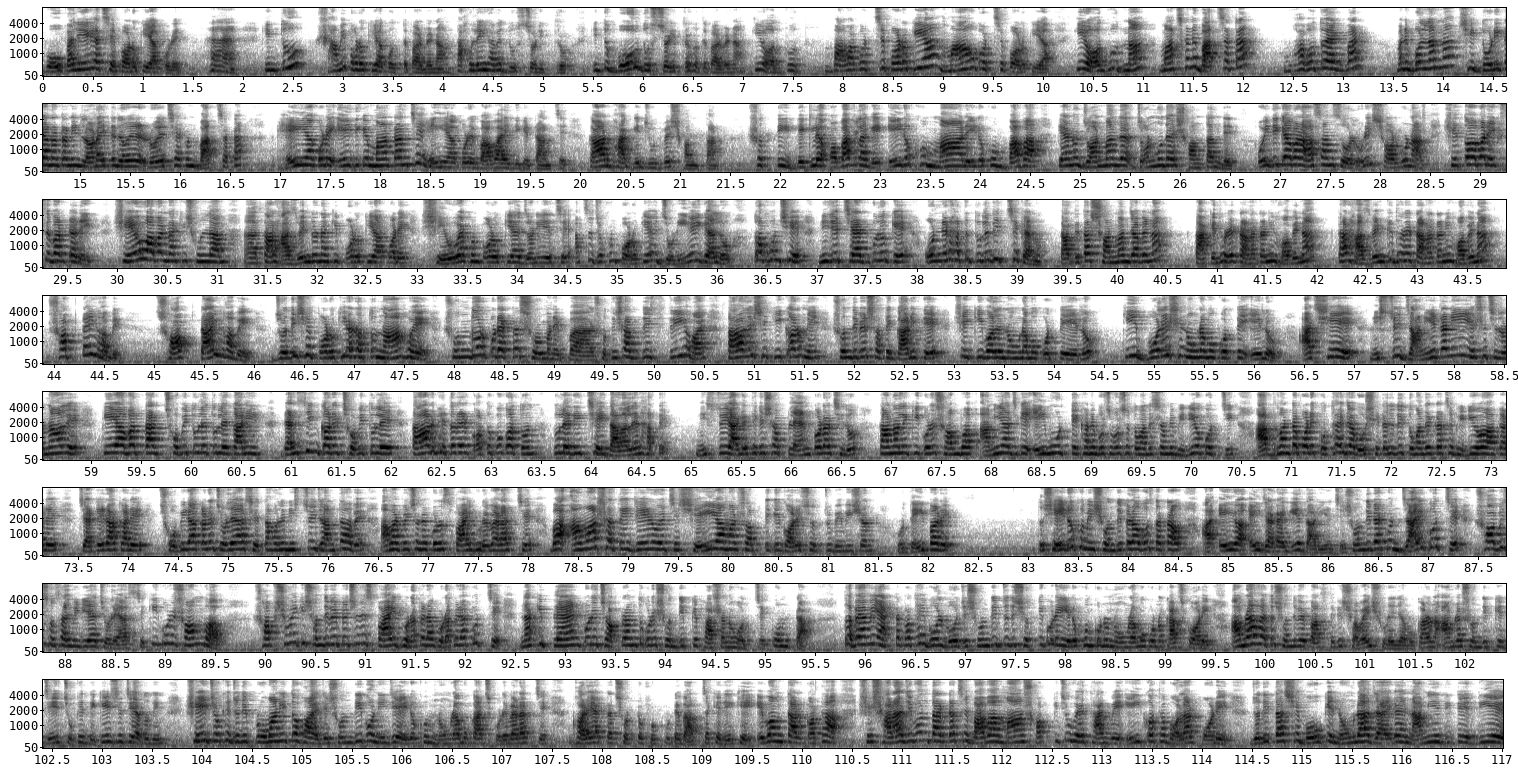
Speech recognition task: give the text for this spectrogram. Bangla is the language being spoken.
বউ পালিয়ে গেছে পরকিয়া করে। হ্যাঁ কিন্তু স্বামী পরকিয়া করতে পারবে না, তাহলেই হবে দুশ্চরিত্র। কিন্তু বউ দুশ্চরিত্র হতে পারবে না। কি অদ্ভুত। বাবা করছে পরকিয়া, মাও করছে পরকিয়া। কি অদ্ভুত না? মাঝখানে বাচ্চাটা, ভাবো তো একবার। মানে বললাম না, সেই দড়ি টানাটানির লড়াইতে রয়ে- রয়েছে এখন বাচ্চাটা। হেইয়া করে এইদিকে মা টানছে, হেইয়া করে বাবা এইদিকে টানছে। কার ভাগ্যে জুটবে সন্তান? সত্যি দেখলে অবাক লাগে, এইরকম মা আর এইরকম বাবা কেন জন্ম জন্ম দেয় সন্তানদের? ওইদিকে আবার আসানসোল, ওরে সর্বনাশ। সে তো আবার এক্সেবারটা রেক সেও আবার নাকি শুনলাম তার হাজবেন্ডও নাকি পরকিয়া করে। সেও এখন পরকিয়া জড়িয়েছে। আচ্ছা যখন পরকিয়ায় জড়িয়েই গেল, তখন সে নিজের চ্যাটগুলোকে অন্যের হাতে তুলে দিচ্ছে কেন? তাতে তার সম্মান যাবে না? তাকে ধরে টানাটানি হবে না? তার হাজব্যান্ডকে ধরে টানাটানি হবে না? সবটাই হবে। সবটাই হবে। যদি সে পরকীয়ারত না হয়ে সুন্দর করে একটা মানে সতীসাধ্য স্ত্রী হয়, তাহলে সে কি কারণে সন্দীপের সাথে গাড়িতে সে কি বলে নোংরামো করতে এলো? কি বলে সে নোংরামো করতে এলো? আর সে নিশ্চয়ই জানিয়ে টানিয়েই এসেছিল। নাহলে কে আবার তার ছবি তুলে তুলে গাড়ির ড্যান্সিং করে ছবি তুলে তার ভেতরের কথোপকথন তুলে দিচ্ছে এই দালালের হাতে? নিশ্চয়ই আগে থেকে সব প্ল্যান করা ছিল। তা নাহলে কি করে সম্ভব? আমি আজকে এই মুহূর্তে এখানে বসে বসে তোমাদের সামনে ভিডিও করছি। আধ ঘণ্টা পরে কোথায় যাব? সেটা যদি তোমাদের কাছে ভিডিও আকারে চ্যাটের আকারে, ছবির আকারে চলে আসে, তাহলে নিশ্চয়ই জানতে হবে আমার পেছনে কোনো স্পাই ঘুরে বেড়াচ্ছে বা আমার সাথে যে রয়েছে, সেই আমার সব থেকে ঘরের শত্রু বিভীষণ হতেই পারে। তো সেই রকমই সন্দীপের অবস্থাটাও এই এই জায়গায় গিয়ে দাঁড়িয়েছে। সন্দীপ এখন যাই করছে, সবই সোশ্যাল মিডিয়ায় চলে আসছে। কি করে সম্ভব? সবসময় কি সন্দীপের পেছনে স্পাই ঘোরাফেরা ঘোরাফেরা করছে? নাকি প্ল্যান করে চক্রান্ত করে সন্দীপকে ফাঁসানো হচ্ছে? কোনটা? তবে আমি একটা কথাই বলব যে সন্দীপ যদি সত্যি করে এরকম কোনো নোংরামো কোনো কাজ করে, আমরা হয়তো সন্দীপের পাশ থেকে সবাই সরে যাব। কারণ আমরা সন্দীপকে যে চোখে দেখে এসেছি এতদিন, সেই চোখে যদি প্রমাণিত হয় যে সন্দীপও নিজে এরকম নোংরামো কাজ করে বেড়াচ্ছে, ঘরে একটা ছোট্ট ফুটফুটে বাচ্চাকে রেখে এবং তার কথা সে সারা জীবন তার কাছে বাবা, মা সব কিছু হয়ে থাকবে, এই কথা বলার পরে যদি তার সে বউকে নোংরা জায়গায় নামিয়ে দিতে, দিয়ে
